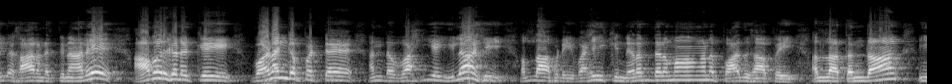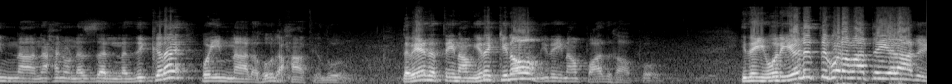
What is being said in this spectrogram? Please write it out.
என்ற காரணத்தினாலே அவர்களுக்கு வழங்கப்பட்ட அந்த வகையை இலாகி அல்லாஹுடைய வகைக்கு நிரந்தரமான பாதுகாப்பை அல்லாஹ் தந்தான். இன்னா நகனு நசல் நதிக்கிற ஒயின்னா லஹு இந்த வேதத்தை நாம் இறக்கினோம் இதை நாம் பாதுகாப்போம். இதை ஒரு எழுத்து கூட மாற்ற இயலாது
